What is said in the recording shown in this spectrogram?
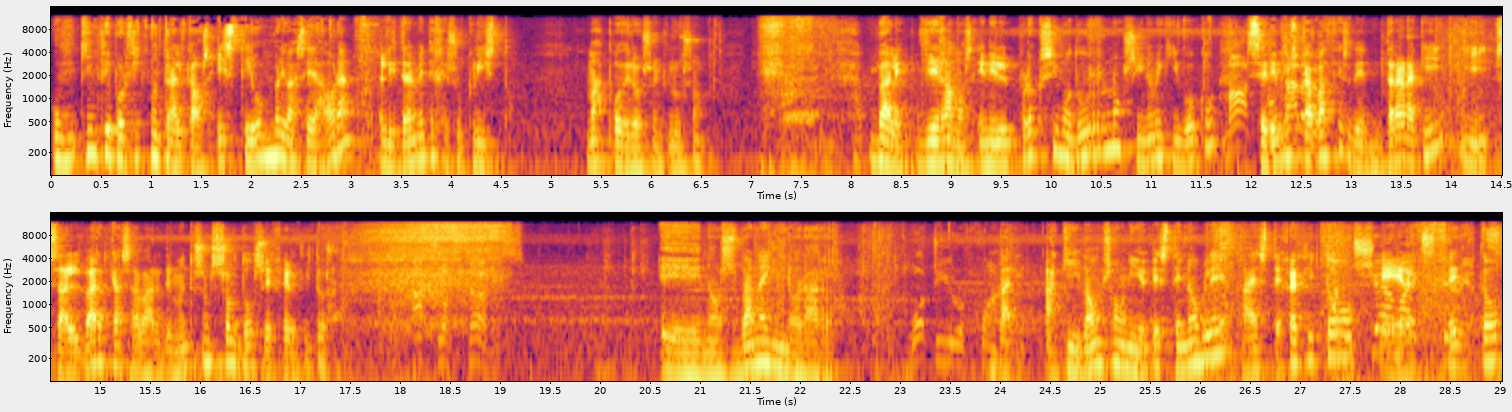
Un 15% contra el caos. Este hombre va a ser ahora literalmente Jesucristo. Más poderoso incluso. Vale, llegamos. En el próximo turno, si no me equivoco, seremos capaces de entrar aquí y salvar Casabar. De momento son solo dos ejércitos. Eh, nos van a ignorar. Vale, aquí vamos a unir este noble a este ejército. Perfecto.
